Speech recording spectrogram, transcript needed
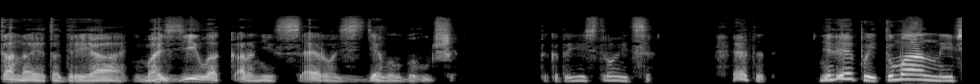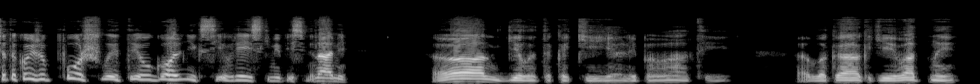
она, эта дрянь. Мазила Карнисеро сделал бы лучше. Так это есть строится. Этот нелепый, туманный и все такой же пошлый треугольник с еврейскими письменами. Ангелы-то какие липоватые, облака какие ватные,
